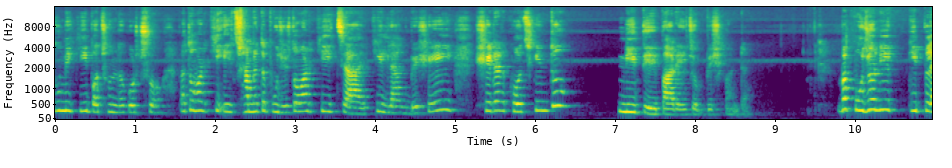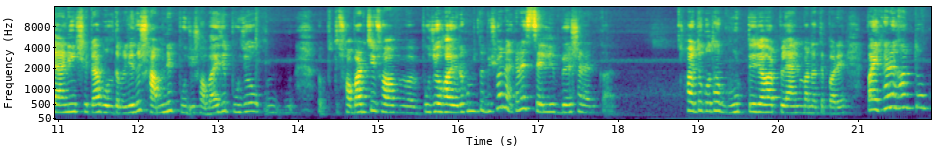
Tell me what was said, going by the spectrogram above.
তুমি কি পছন্দ করছ? বা তোমার কি সামনে তো পুজো, তোমার কি চাই, কি লাগবে? সেই, সেটার খোঁজ কিন্তু নিতে পারে চব্বিশ ঘণ্টা। বা পুজো নিয়ে কি প্ল্যানিং সেটা বলতে পারি। যেহেতু সামনে পুজো, সবাই যে পুজো, সবার যে সব পুজো হয়, এরকম তো বিষয় না, এখানে সেলিব্রেশনের কাজ। হয়তো কোথাও ঘুরতে যাওয়ার প্ল্যান বানাতে পারে, বা এখানে হয়তো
